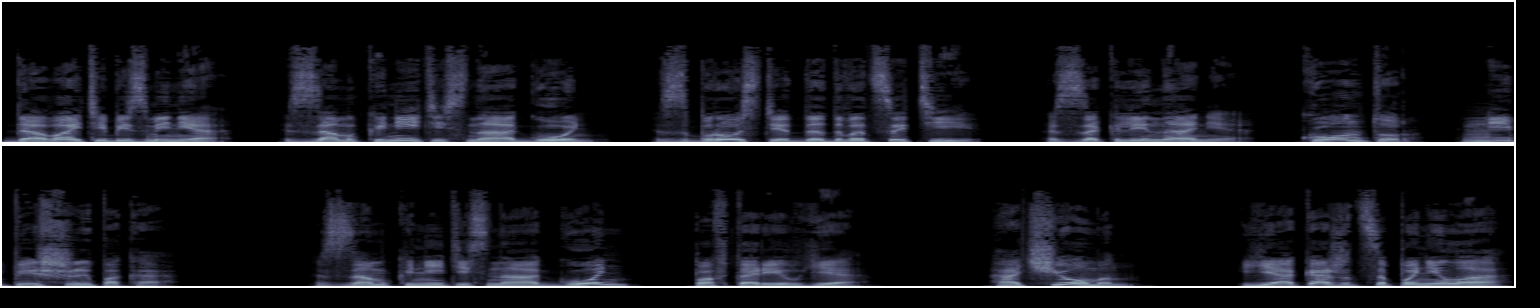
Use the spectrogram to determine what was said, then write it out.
Давайте без меня. Замкнитесь на огонь». Сбросьте до двадцати. Заклинание. Контур не пиши пока. Замкнитесь на огонь, повторил я. О чем он? Я, кажется, поняла,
